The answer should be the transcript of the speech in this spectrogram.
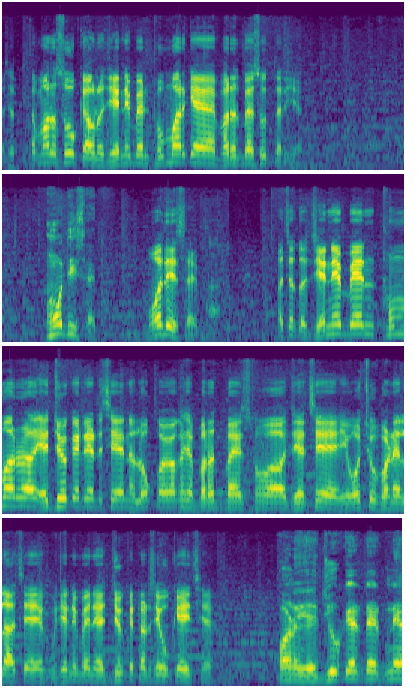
અચ્છા તમારું શું કહેવાનું? જેની બેન ઠુમર કે ભરતભાઈ સુતરિયા? મોદી સાહેબ. મોદી સાહેબ. અચ્છા તો જેને બેન ઠુમર એજ્યુકેટેડ છે અને લોકો એવા કહે છે ભરતભાઈ શું જે છે એ ઓછું ભણેલા છે જેની બેન એજ્યુકેટેડ છે એવું કહે છે? પણ એજ્યુકેટેડ ને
